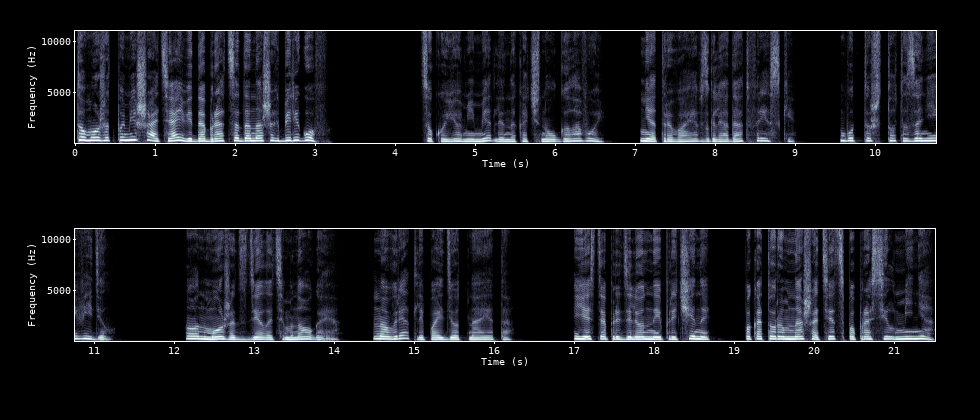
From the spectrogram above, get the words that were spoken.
то может помешать Айви добраться до наших берегов. Цукуйоми медленно качнул головой, не отрывая взгляда от фрески, будто что-то за ней видел. Он может сделать многое, но вряд ли пойдет на это. Есть определенные причины, по которым наш отец попросил меня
